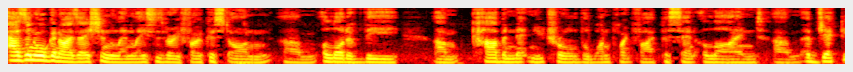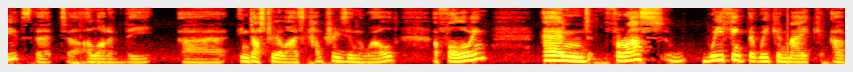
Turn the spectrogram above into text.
as an organization, Lendlease is very focused on um, a lot of the um, carbon net neutral, the 1.5% aligned um, objectives that uh, a lot of the uh, industrialized countries in the world are following. And for us, we think that we can make a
